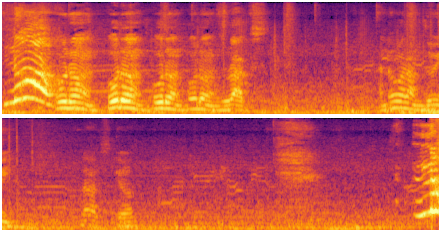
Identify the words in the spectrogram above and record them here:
No! Hold on, hold on, hold on, hold on, relax. I know what I'm doing. Relax, girl. No!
